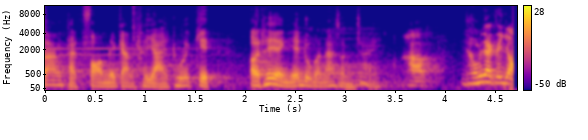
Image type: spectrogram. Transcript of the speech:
สร้างแพลตฟอร์มในการขยายธุรกิจเออถ้าอย่างนี้ยดูมันน่าสนใจ ครับผมอยากจะย้อน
